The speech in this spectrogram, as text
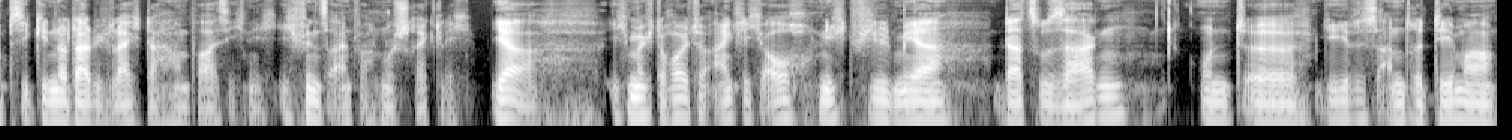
Ob sie Kinder dadurch leichter haben, weiß ich nicht. Ich finde es einfach nur schrecklich. Ja, ich möchte heute eigentlich auch nicht viel mehr dazu sagen. Und äh, jedes andere Thema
